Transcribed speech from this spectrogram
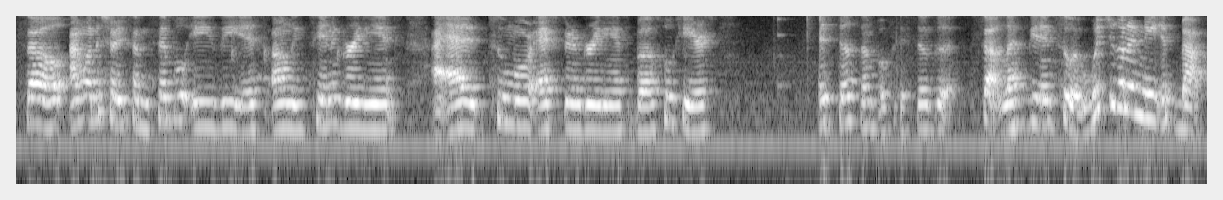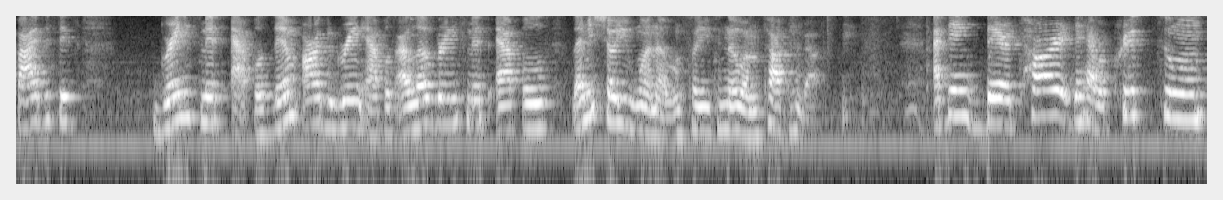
So I'm going to show you something simple, easy. It's only 10 ingredients. I added two more extra ingredients, but who cares? It's still simple. It's still good. So let's get into it. What you're going to need is about five to six Granny Smith apples. Them are the green apples. I love Granny Smith apples. Let me show you one of them so you can know what I'm talking about. I think they're tart. They have a crisp to them.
